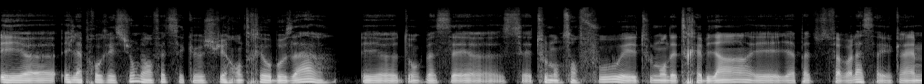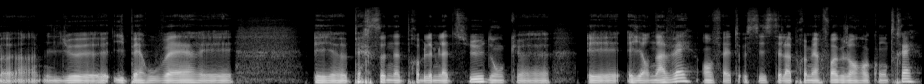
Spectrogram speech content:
Et, euh, et la progression, bah en fait, c'est que je suis rentré aux beaux arts et euh, donc bah c'est, c'est tout le monde s'en fout et tout le monde est très bien et il y a pas, enfin voilà, c'est quand même un milieu hyper ouvert et et personne n'a de problème là-dessus. Donc et il y en avait en fait aussi. C'était la première fois que j'en rencontrais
